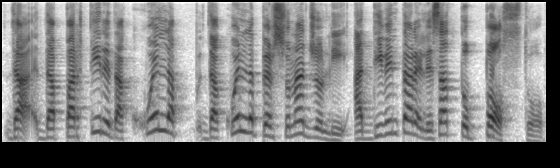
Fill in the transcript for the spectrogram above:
da, da partire da, quella, da quel personaggio lì a diventare l'esatto opposto,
